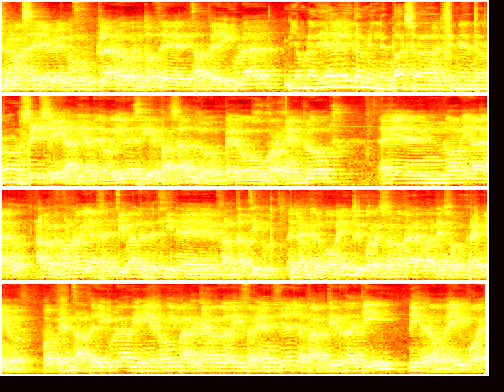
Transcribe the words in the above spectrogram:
Era más serie B, ¿no? Claro, entonces estas películas Y aún a día de hoy también le pasa al cine de terror. Sí, sí, a día de hoy le sigue pasando, pero por ejemplo, eh, no había, a lo mejor no había festivales de cine fantástico en aquel momento y por eso no ganaban esos premios, porque estas películas vinieron y marcaron la diferencia y a partir de aquí dijeron, hey, pues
